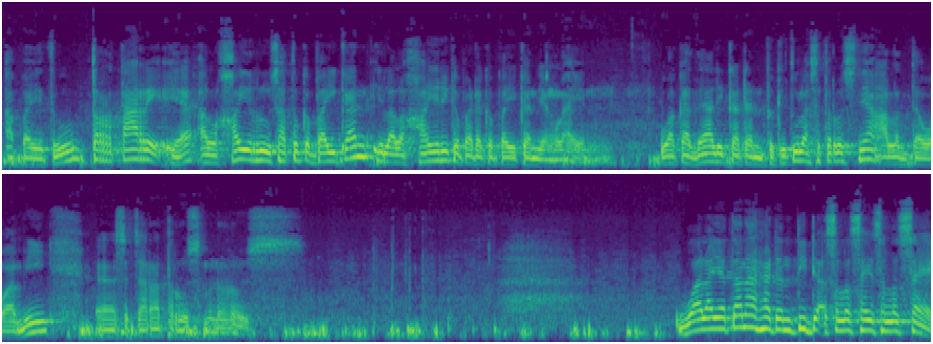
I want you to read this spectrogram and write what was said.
apa itu tertarik ya al khairu satu kebaikan ilal khairi kepada kebaikan yang lain wakadhalika dan begitulah seterusnya alat dawami eh, secara terus menerus Walayatanaha dan tidak selesai-selesai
